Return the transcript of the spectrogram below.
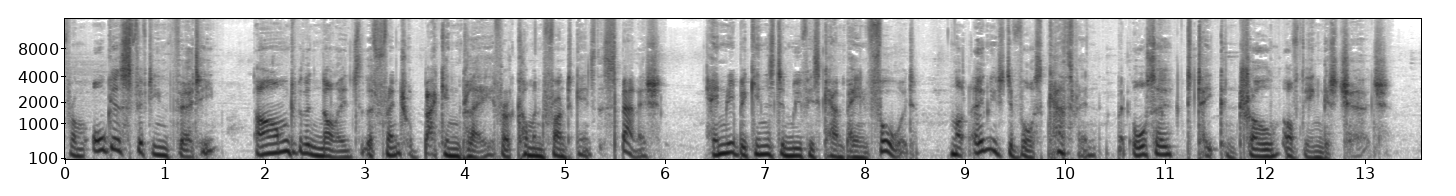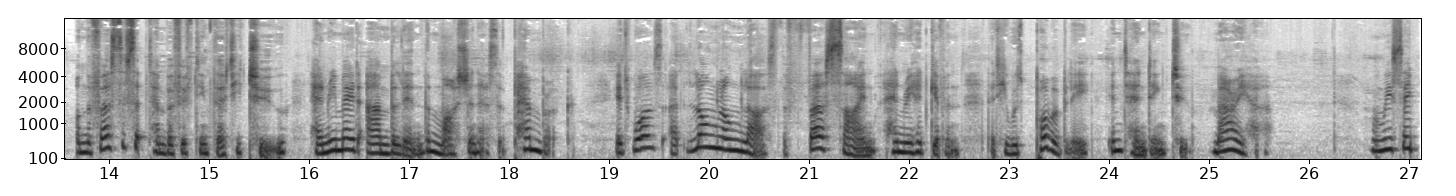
From August 1530, armed with the knowledge that the French were back in play for a common front against the Spanish, Henry begins to move his campaign forward, not only to divorce Catherine, but also to take control of the English Church. On the 1st of September 1532, Henry made Anne Boleyn the Marchioness of Pembroke. It was, at long, long last, the first sign Henry had given that he was probably intending to marry her. When we say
